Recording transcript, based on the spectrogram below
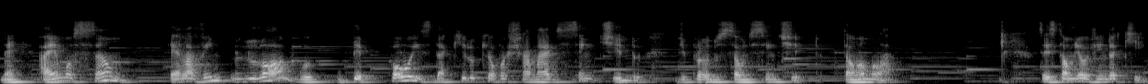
Né? A emoção ela vem logo depois daquilo que eu vou chamar de sentido, de produção de sentido. Então vamos lá. Vocês estão me ouvindo aqui.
